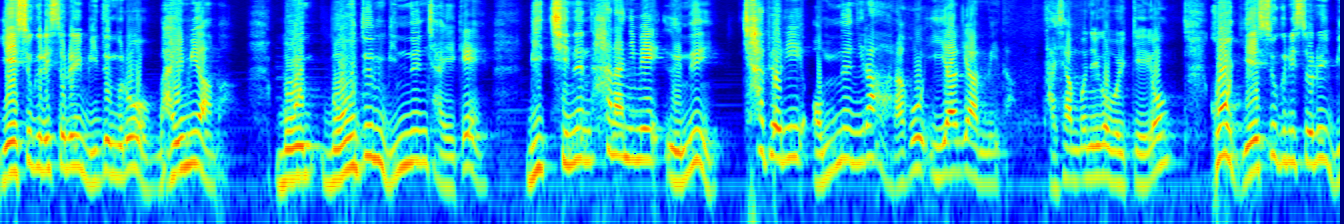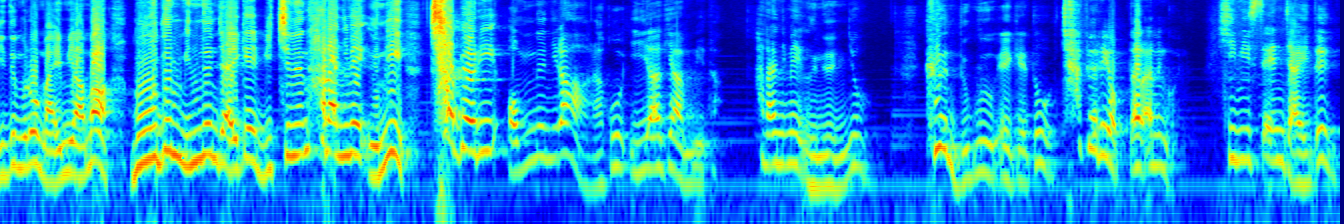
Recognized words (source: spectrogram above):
예수 그리스도를 믿음으로 말미암아 모든 믿는 자에게 미치는 하나님의 은의 차별이 없느니라라고 이야기합니다. 다시 한번 읽어볼게요. 곧 예수 그리스도를 믿음으로 말미암아 모든 믿는 자에게 미치는 하나님의 은이 차별이 없느니라라고 이야기합니다. 하나님의 은은요 그 누구에게도 차별이 없다라는 거예요. 힘이 센 자이든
